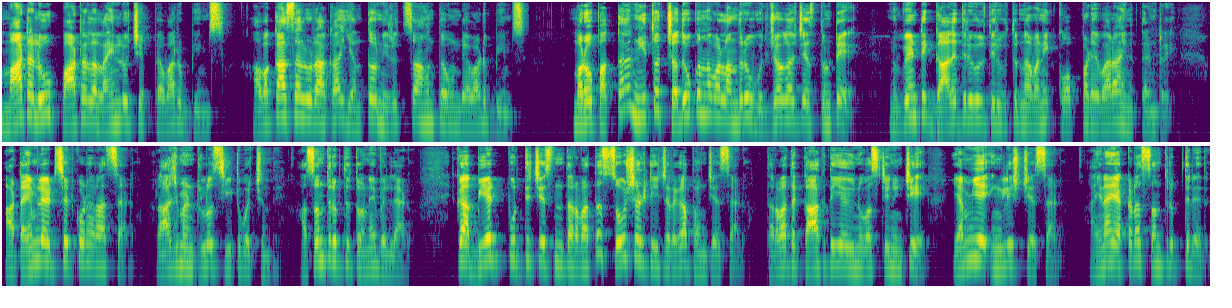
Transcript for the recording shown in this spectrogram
మాటలు పాటల లైన్లు చెప్పేవారు భీమ్స్. అవకాశాలు రాక ఎంతో నిరుత్సాహంతో ఉండేవాడు భీమ్స్. మరోపక్క నీతో చదువుకున్న వాళ్ళందరూ ఉద్యోగాలు చేస్తుంటే నువ్వేంటి గాలి తిరుగులు తిరుగుతున్నావని కోప్పడేవారు ఆయన తండ్రి. ఆ టైంలో హెడ్సెట్ కూడా రాశాడు. రాజమండ్రిలో సీటు వచ్చింది. అసంతృప్తితోనే వెళ్ళాడు. ఇక బీఎడ్ పూర్తి చేసిన తర్వాత సోషల్ టీచర్గా పనిచేశాడు. తర్వాత కాకతీయ యూనివర్సిటీ నుంచి ఎంఏ ఇంగ్లీష్ చేశాడు. అయినా ఎక్కడా సంతృప్తి లేదు.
